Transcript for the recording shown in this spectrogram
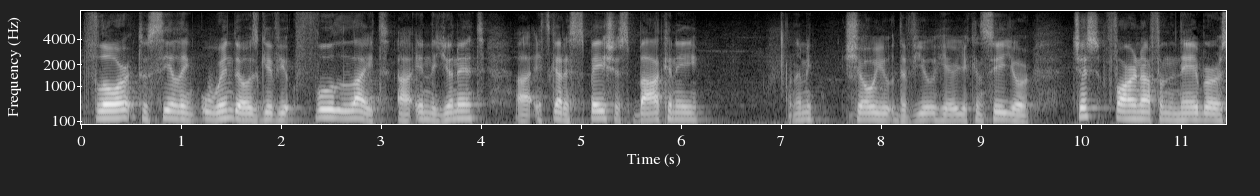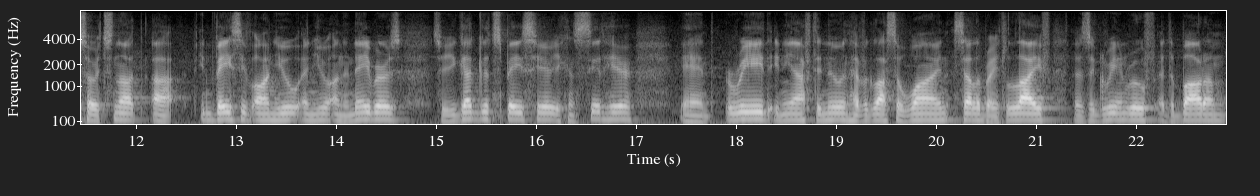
floor to ceiling windows give you full light uh, in the unit. Uh, it's got a spacious balcony. Let me show you the view here. You can see you're just far enough from the neighbor so it's not uh, invasive on you and you on the neighbors. So you got good space here. You can sit here and read in the afternoon, have a glass of wine, celebrate life. There's a green roof at the bottom.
